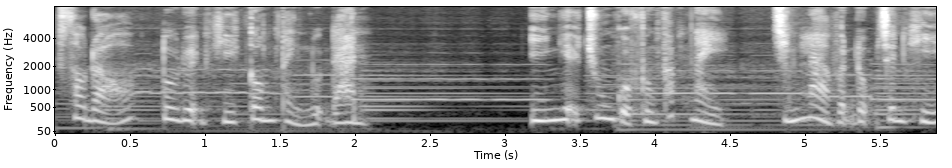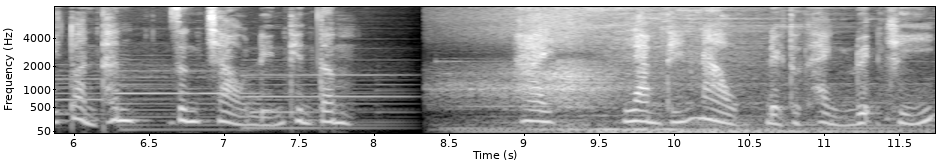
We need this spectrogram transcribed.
Sau đó tu luyện khí công thành nội đan. Ý nghĩa chung của phương pháp này chính là vận động chân khí toàn thân dâng trào đến thiên tâm. 2. Làm thế nào để thực hành luyện khí?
